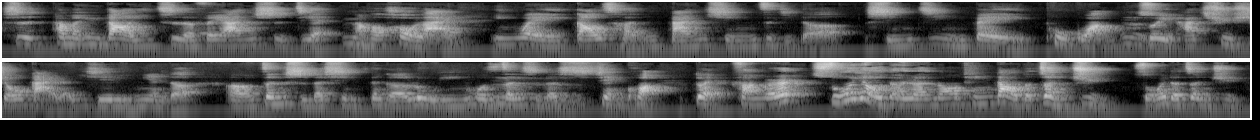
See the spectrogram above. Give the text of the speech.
是他们遇到一次的非安事件，嗯、然后后来因为高层担心自己的行径被曝光，嗯、所以他去修改了一些里面的呃真实的信那个录音或者真实的现况，嗯、对，反而所有的人哦听到的证据，所谓的证据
